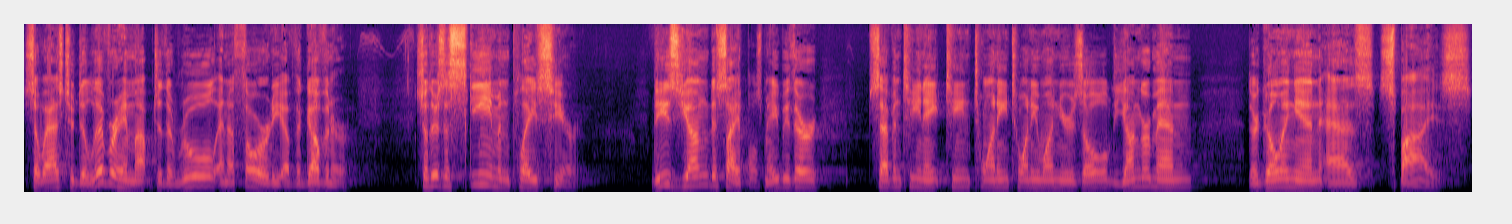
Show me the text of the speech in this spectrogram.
so as to deliver him up to the rule and authority of the governor. So there's a scheme in place here. These young disciples, maybe they're 17, 18, 20, 21 years old, younger men, they're going in as spies.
